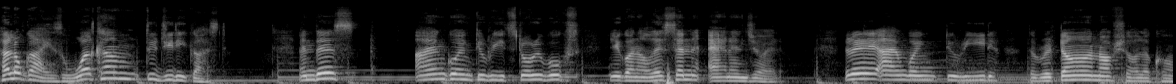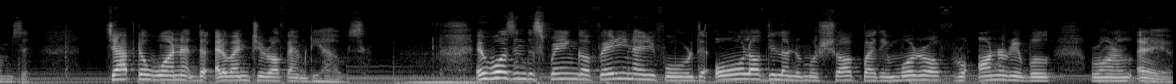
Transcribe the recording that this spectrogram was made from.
Hello, guys, welcome to GDcast. In this, I am going to read storybooks. You're gonna listen and enjoy it. Today, I am going to read The Return of Sherlock Holmes, Chapter 1 The Adventure of Empty House. It was in the spring of 1894 that all of the London was shocked by the murder of Honorable Ronald Adair.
